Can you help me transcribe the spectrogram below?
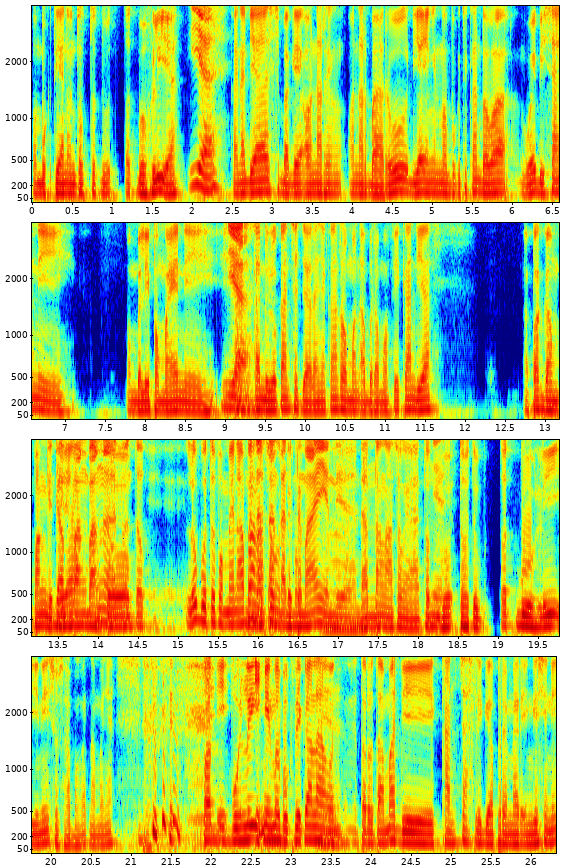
pembuktian untuk Todd Boehly ya. iya. Karena dia sebagai owner yang owner baru, dia ingin membuktikan bahwa gue bisa nih membeli pemain nih. Iya. Kan, kan dulu kan sejarahnya kan Roman Abramovich kan dia apa gampang gitu ya. Gampang banget untuk lu butuh pemain apa langsung deg-deg. pemain. Nah, datang Hmm. langsung ya. Todd, Iya. Bu- Todd, Todd Boehly ini susah banget namanya. Todd I- Boehly ingin membuktikan lah un- terutama di kancah Liga Premier Inggris ini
